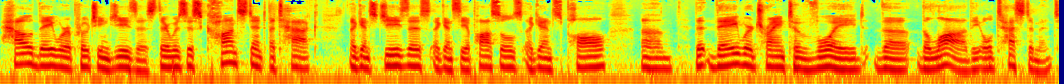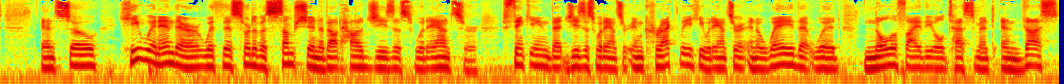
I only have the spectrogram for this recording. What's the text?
how they were approaching Jesus, there was this constant attack against Jesus, against the apostles, against Paul, um, that they were trying to void the the law, the Old Testament. And so he went in there with this sort of assumption about how Jesus would answer, thinking that Jesus would answer incorrectly. He would answer in a way that would nullify the Old Testament, and thus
